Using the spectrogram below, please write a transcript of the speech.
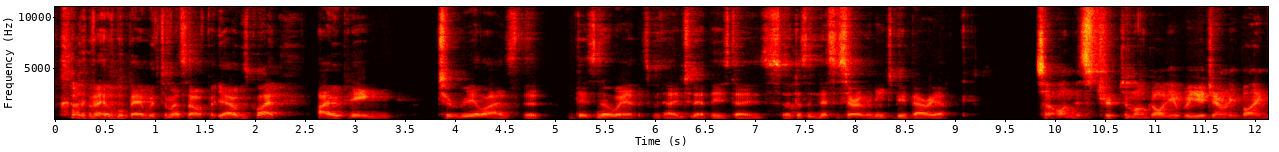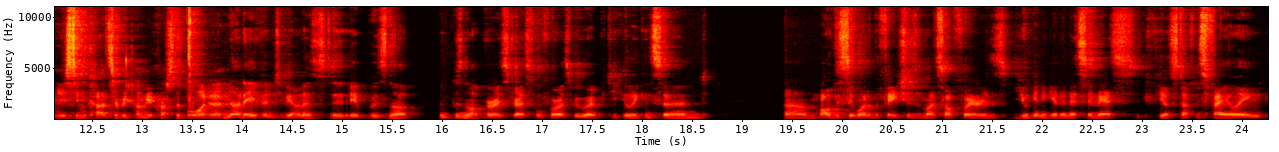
available bandwidth to myself. But yeah, it was quite eye opening to realize that there's nowhere that's without internet these days. So it doesn't necessarily need to be a barrier. So on this trip to Mongolia, were you generally buying new SIM cards every time you crossed the border? Not even, to be honest. It, it was not. It was not very stressful for us. We weren't particularly concerned. Um, obviously, one of the features of my software is you're going to get an SMS if your stuff is failing.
